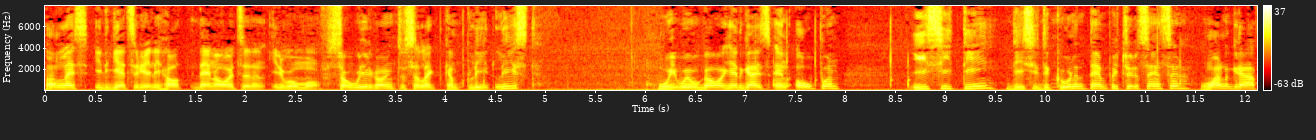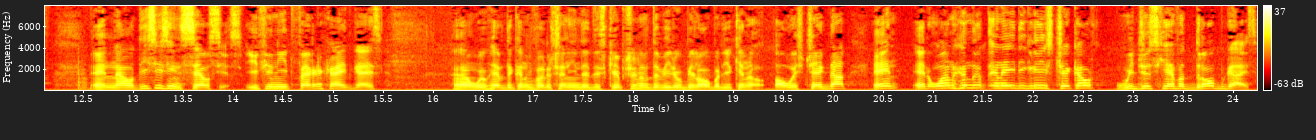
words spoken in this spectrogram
Unless it gets really hot then all of a sudden it will move. So we're going to select complete list. We will go ahead guys and open ECT this is the coolant temperature sensor one graph. And now this is in Celsius. If you need Fahrenheit guys uh, we'll have the conversion in the description of the video below but you can always check that. And at 108 degrees check out we just have a drop guys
